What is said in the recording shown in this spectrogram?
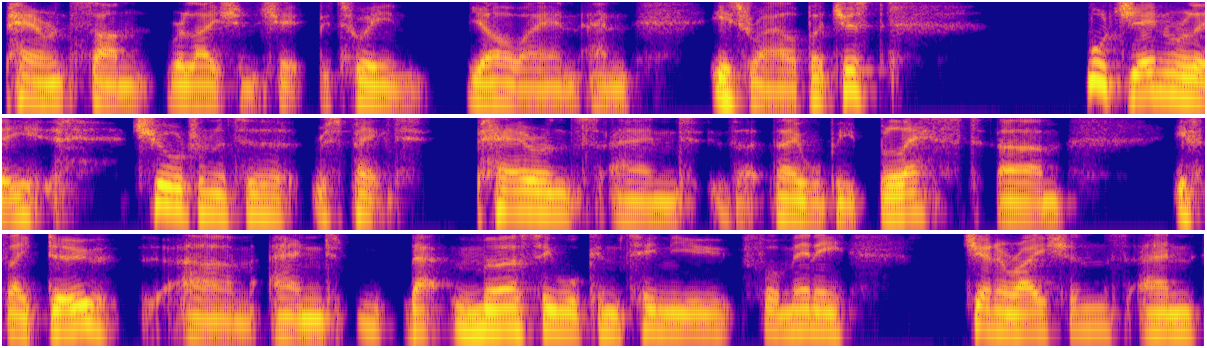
parent son relationship between Yahweh and, and Israel, but just more generally, children are to respect parents and that they will be blessed um, if they do. Um, and that mercy will continue for many generations. And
